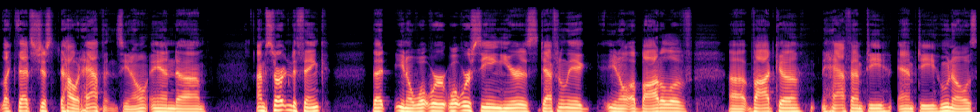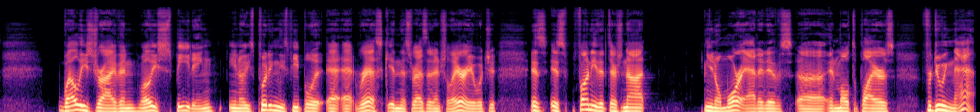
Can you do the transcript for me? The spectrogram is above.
Like that's just how it happens, you know. And um, I'm starting to think that you know what we're what we're seeing here is definitely a you know a bottle of uh, vodka, half empty, empty. Who knows? While he's driving, while he's speeding, you know, he's putting these people at, at risk in this residential area, which is is funny that there's not you know more additives uh, and multipliers for doing that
